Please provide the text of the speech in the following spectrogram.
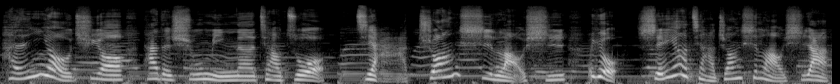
很有趣哦。它的书名呢叫做《假装是老师》。哎呦，谁要假装是老师啊？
